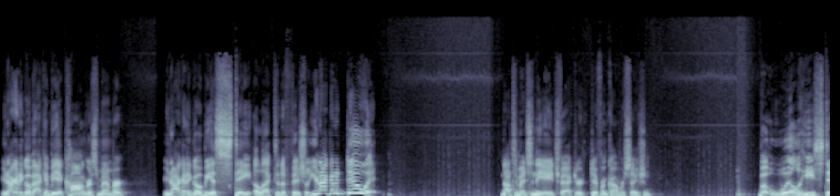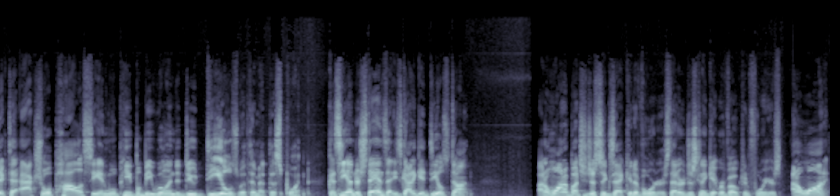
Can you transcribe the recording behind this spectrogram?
You're not going to go back and be a Congress member. You're not going to go be a state elected official. You're not going to do it. Not to mention the age factor, different conversation. But will he stick to actual policy and will people be willing to do deals with him at this point? Because he understands that. He's got to get deals done. I don't want a bunch of just executive orders that are just going to get revoked in four years. I don't want it.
